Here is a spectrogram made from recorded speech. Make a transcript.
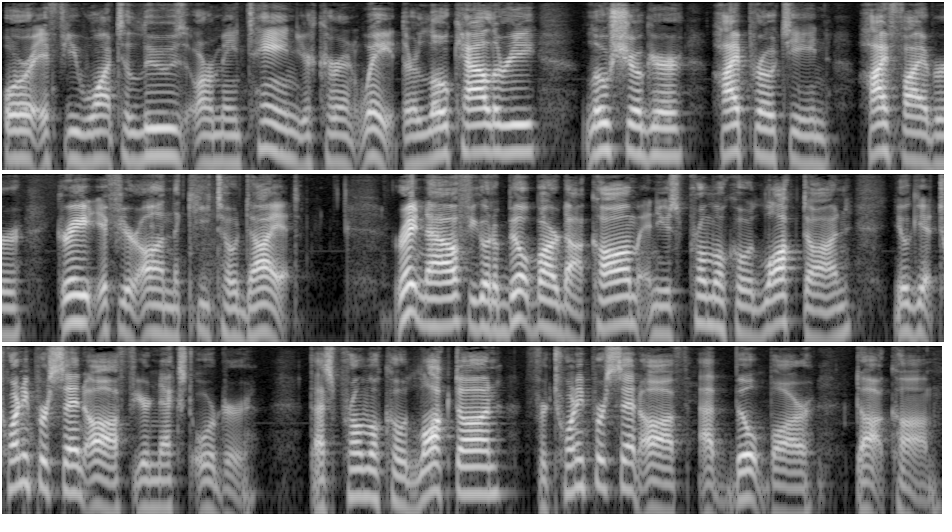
or if you want to lose or maintain your current weight. They're low calorie, low sugar, high protein, high fiber, great if you're on the keto diet. Right now, if you go to builtbar.com and use promo code locked on, you'll get 20% off your next order. That's promo code locked on for 20% off at builtbar.com.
